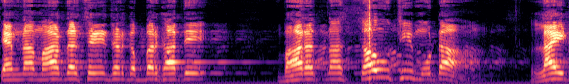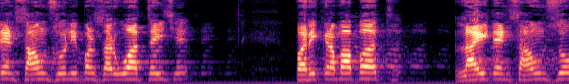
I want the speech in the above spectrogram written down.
તેમના માર્ગદર્શન હેઠળ ગબ્બર ખાતે ભારતના સૌથી મોટા લાઇટ એન્ડ સાઉન્ડ શોની પણ શરૂઆત થઈ છે. પરિક્રમા પથ લાઇટ એન્ડ સાઉન્ડ શો,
